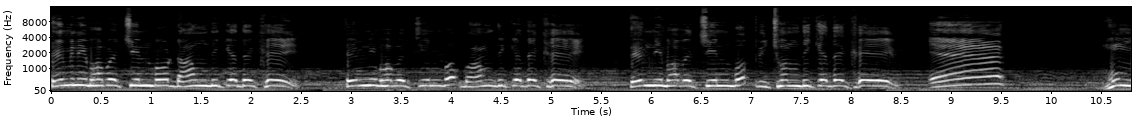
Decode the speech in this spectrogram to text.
তেমনি ভাবে চিনব, ডান দিকে দেখে। তেমনি ভাবে চিনব, বাম দিকে দেখে। তেমনি ভাবে চিনব, পিছন দিকে দেখে। এক, হুম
